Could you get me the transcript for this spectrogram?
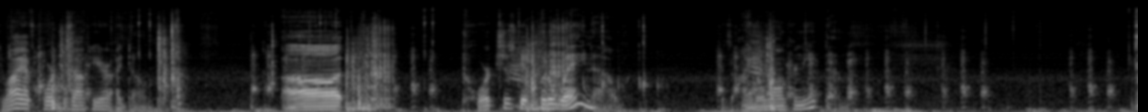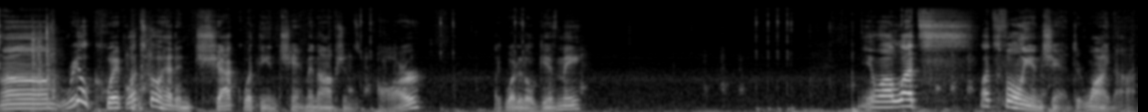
Do I have torches out here? I don't. Uh, torches get put away now. I no longer need them. Um, real quick, let's go ahead and check what the enchantment options are. Like what it'll give me. Yeah, well, let's let's fully enchant it. Why not?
